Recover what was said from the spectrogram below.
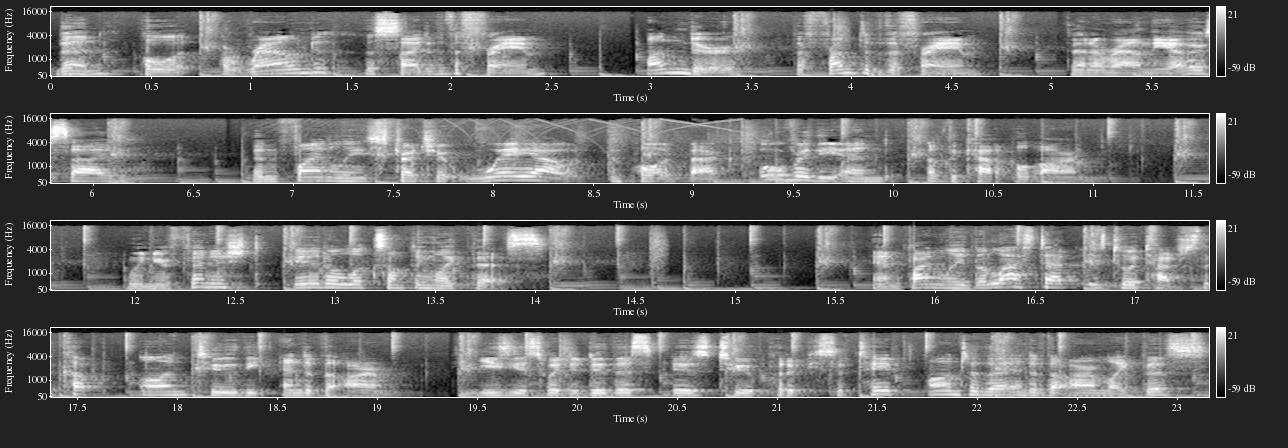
Then pull it around the side of the frame, under the front of the frame, then around the other side. Then finally stretch it way out and pull it back over the end of the catapult arm. When you're finished, it'll look something like this. And finally, the last step is to attach the cup onto the end of the arm. The easiest way to do this is to put a piece of tape onto the end of the arm like this,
